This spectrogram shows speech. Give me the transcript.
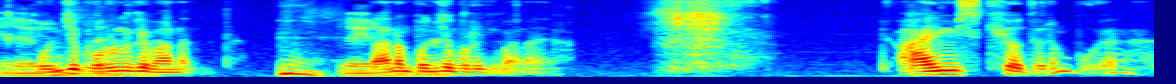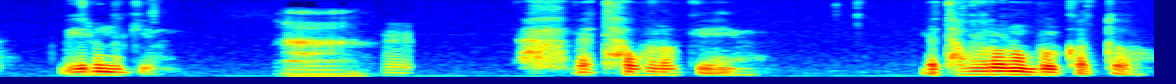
예, 뭔지 모르는 게. 많아. 예, 나는 뭔지 모르는 게 많아요. I'm Scared는 뭐야? 뭐 이런 느낌. 아, 아, meta호러 게임. meta호러는 뭘까 또?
